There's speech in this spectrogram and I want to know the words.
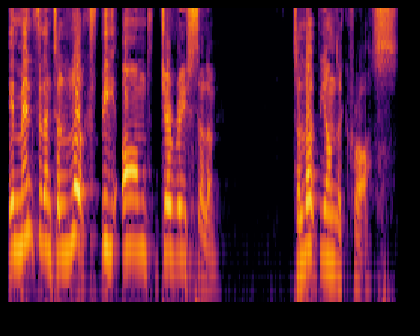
It meant for them to look beyond Jerusalem, to look beyond the cross.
